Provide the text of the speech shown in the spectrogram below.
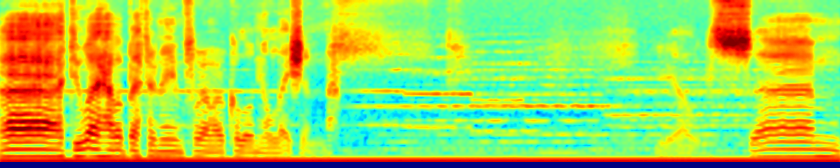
Uh, do I have a better name for our colonial nation? Yells. Um,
